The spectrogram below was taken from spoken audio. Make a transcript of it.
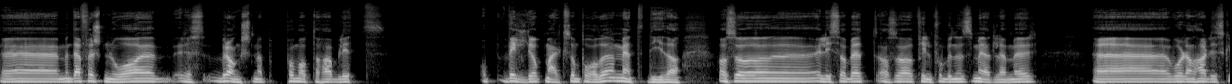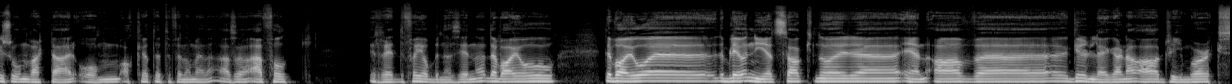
Eh, men det er først nå bransjen på en måte har blitt opp, veldig oppmerksom på det, mente de da. Altså Elisabeth, altså Filmforbundets medlemmer, eh, hvordan har diskusjonen vært der om akkurat dette fenomenet? Altså er folk redd for jobbene sine. Det var jo det, var jo, eh, det ble jo en nyhetssak når eh, en av eh, grunnleggerne av Dreamworks,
